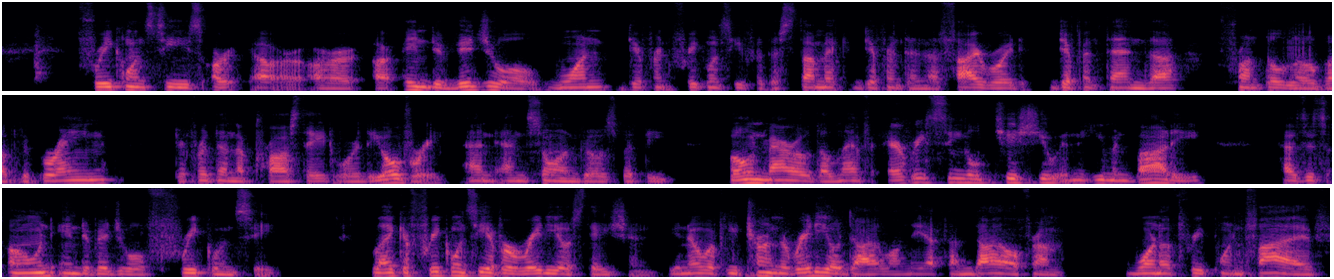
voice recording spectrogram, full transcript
Frequencies are, are, are, are individual, one different frequency for the stomach, different than the thyroid, different than the frontal lobe of the brain, different than the prostate or the ovary, and, and so on goes. But the bone marrow, the lymph, every single tissue in the human body has its own individual frequency like a frequency of a radio station. You know, if you turn the radio dial on the FM dial from 103.5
